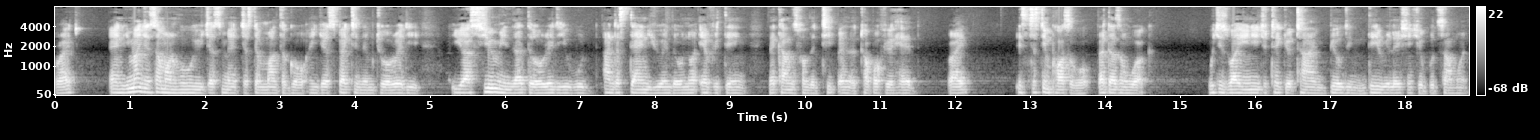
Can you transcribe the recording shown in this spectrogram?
right? And imagine someone who you just met just a month ago and you're expecting them to already, you're assuming that they already would understand you and they will know everything that comes from the tip and the top of your head, right? It's just impossible. That doesn't work. Which is why you need to take your time building the relationship with someone.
